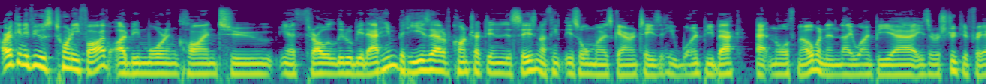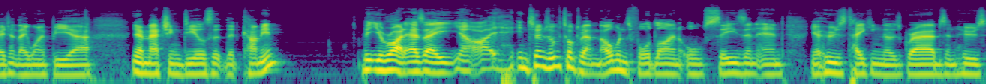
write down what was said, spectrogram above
I reckon if he was 25, I'd be more inclined to you know throw a little bit at him. But he is out of contract in the season. I think this almost guarantees that he won't be back at North Melbourne, and they won't be. Uh, he's a restricted free agent. They won't be uh, you know matching deals that, that come in. But you're right. As a you know, I, in terms of we've talked about Melbourne's forward line all season, and you know who's taking those grabs and who's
